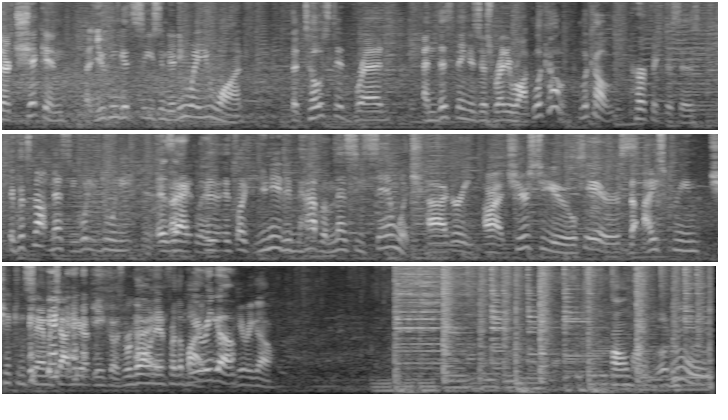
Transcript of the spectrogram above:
Their chicken that you can get seasoned any way you want. The toasted bread, and this thing is just ready to rock. Look how look how perfect this is. If it's not messy, what are you doing eating? Exactly. I mean, it's like you need to have a messy sandwich. I agree. All right, cheers to you. Cheers. The ice cream chicken sandwich out here at Mico's. We're going right, in for the bite. here we go. Here we go. Oh my goodness.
